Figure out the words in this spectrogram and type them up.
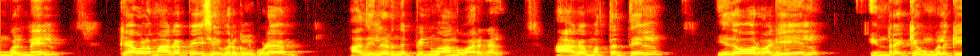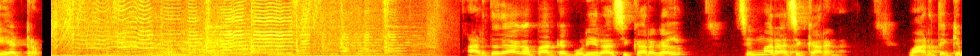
உங்கள் மேல் கேவலமாக பேசியவர்கள் கூட அதிலிருந்து பின்வாங்குவார்கள். ஆக மொத்தத்தில் ஏதோ ஒரு வகையில் இன்றைக்கு உங்களுக்கு ஏற்றம். அடுத்ததாக பார்க்கக்கூடிய ராசிக்காரர்கள் சிம்ம ராசிக்காரங்க. வார்த்தைக்கு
